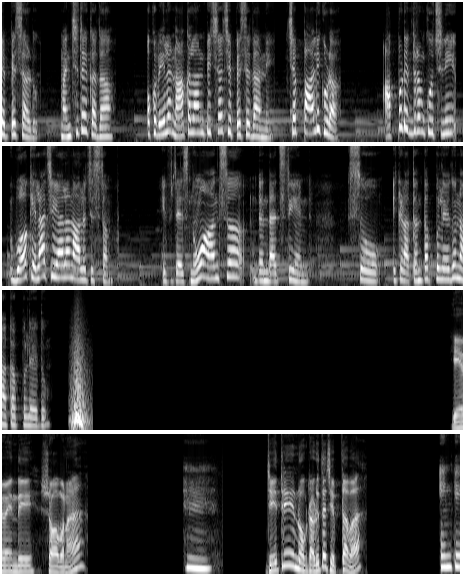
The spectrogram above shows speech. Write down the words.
చెప్పేశాడు. మంచిదే కదా. ఒకవేళ నాకు అలా అనిపించినా చెప్పేసేదాన్ని. చెప్పాలి కూడా. అప్పుడు ఇద్దరం కూర్చుని వర్క్ ఎలా చేయాలని ఆలోచిస్తాం. If there's no answer then that's the end so ఇక్కడ అతని తప్పు లేదు నా తప్పు లేదు. ఏమైంది? శోభనా? జైత్రి నేను ఒకటి అడిగితే చెప్తావా? ఏంటి?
